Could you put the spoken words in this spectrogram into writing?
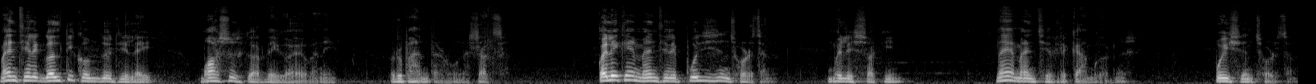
मान्छेले गल्ती कमजोरीलाई महसुस गर्दै गयो भने रूपान्तरण हुनसक्छ कहिलेकाहीँ मान्छेले पोजिसन छोड्छन्। मैले सकिनँ। नयाँ मान्छेहरूले काम गर्नुहोस् पोजिसन छोड्छन्।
